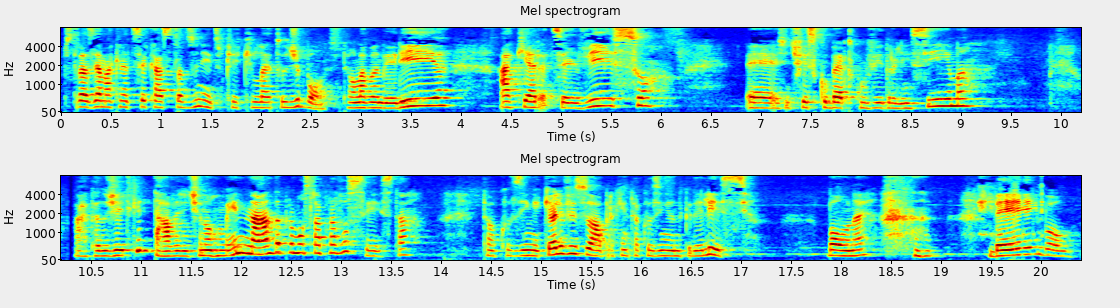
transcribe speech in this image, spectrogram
preciso trazer a máquina de secar dos Estados Unidos, porque aquilo é tudo de bom. Então, lavanderia, aqui era de serviço. É, a gente fez coberto com vidro ali em cima. Ah, tá do jeito que tava, gente. Eu não arrumei nada pra mostrar pra vocês, tá? Então, a cozinha aqui. Olha o visual pra quem tá cozinhando, que delícia. Bom, né? Bem bom.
